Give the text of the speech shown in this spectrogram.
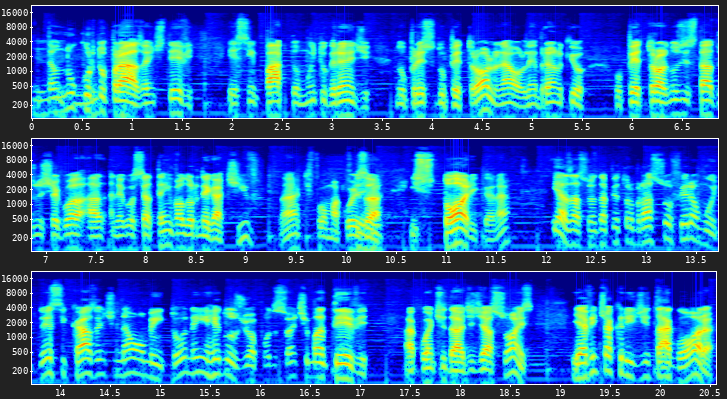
Então, no uhum. curto prazo, a gente teve esse impacto muito grande no preço do petróleo, né? Lembrando que o, o petróleo nos Estados Unidos chegou a, a, negociar até em valor negativo, né? Que foi uma coisa Sim. Histórica, né? E as ações da Petrobras sofreram muito. Nesse caso, a gente não aumentou nem reduziu a posição, a gente manteve a quantidade de ações. E a gente acredita agora,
